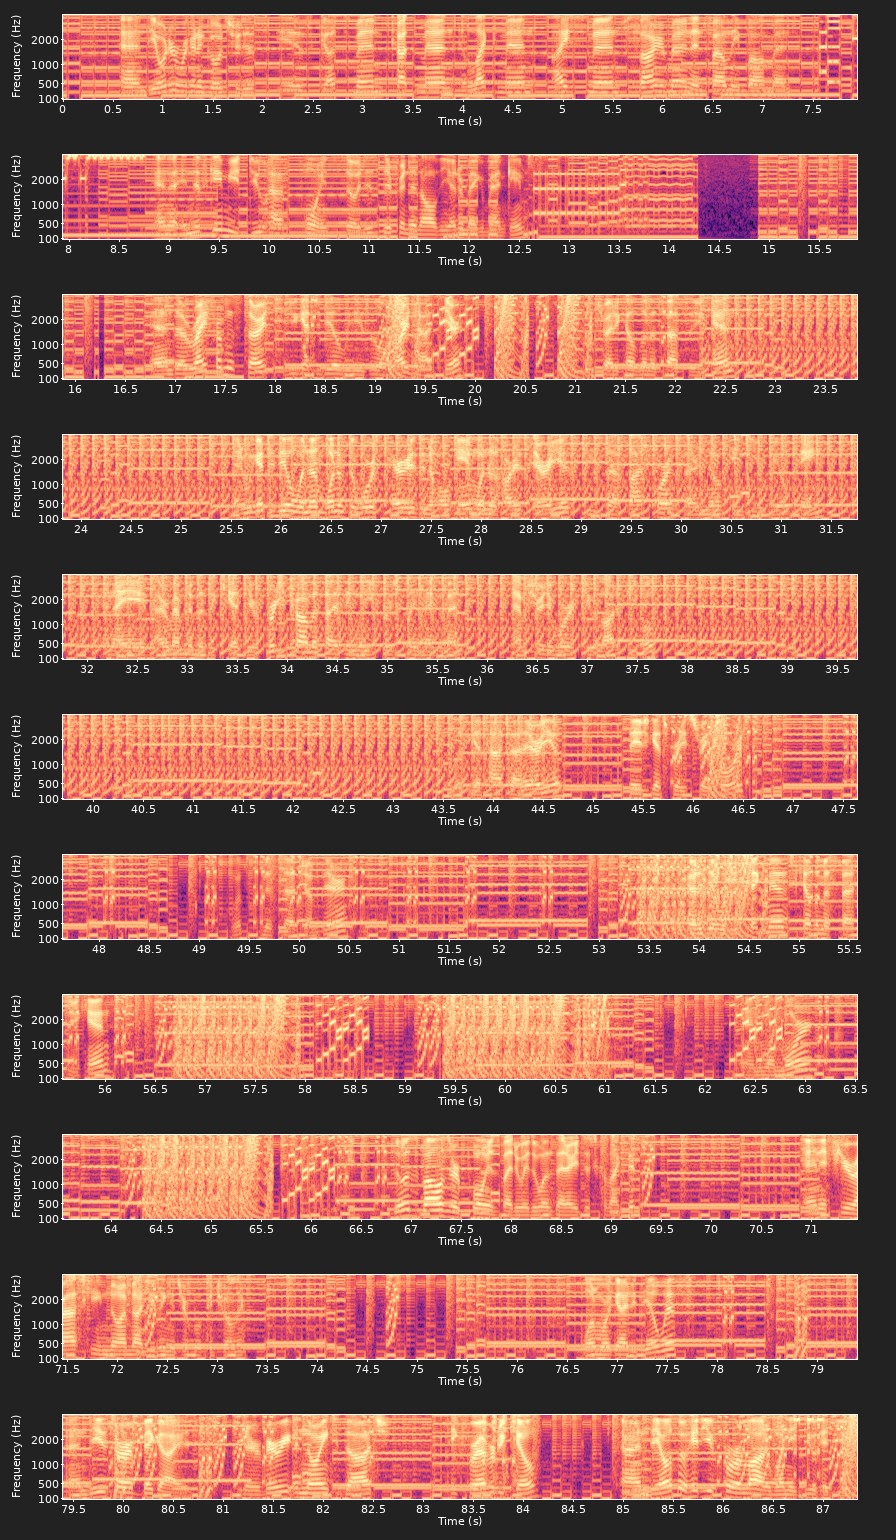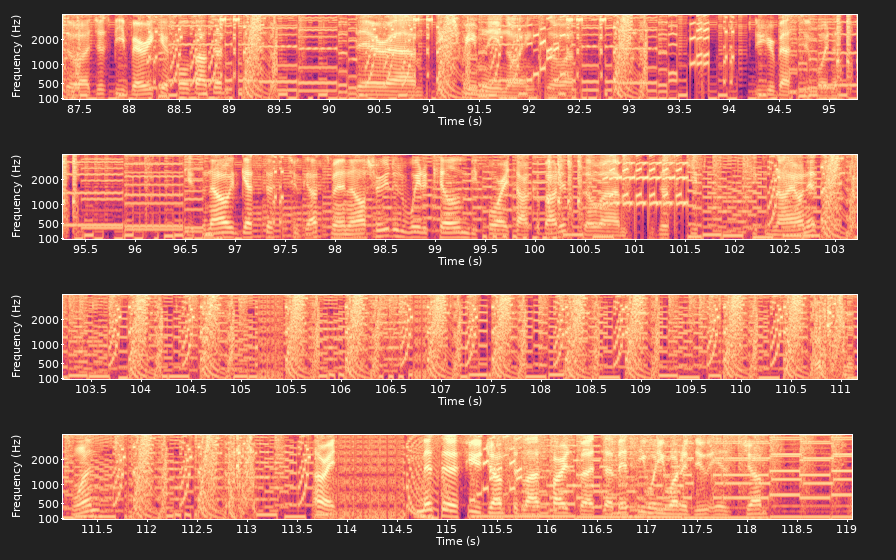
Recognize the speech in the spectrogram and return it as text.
And the order we're going to go through this is Gutsman, Cutman, Electman, Iceman, Fireman, and finally Bombman. And uh, in this game you do have points, so it is different than all the other Mega Man games. And uh, right from the start, you get to deal with these little hard hats here. Try to kill them as fast as you can And we get to deal with one of the worst areas in the whole game, one of the hardest areas, these uh, platforms are no you real pain. And I, I remember them as a kid. They were pretty traumatizing when you first played Mega Man. I'm sure they were to a lot of people. Past that area, stage gets pretty straightforward. Whoops, missed that jump there. Just gotta deal with these Picket Men, kill them as fast as you can. And one more. Okay. Those balls are points, by the way, the ones that I just collected. And if you're asking, no, I'm not using a turbo controller. One more guy to deal with. And these are big eyes. They're very annoying to dodge, take forever to kill, and they also hit you for a lot when they do hit you, so uh, just be very careful about them. They're um, extremely annoying, so uh, do your best to avoid them. Now it gets us to Gutsman, and I'll show you the way to kill him before I talk about it, so um, just keep, keep an eye on it. Oops, missed one. Alright. Missed a few jumps at the last part, but uh, basically what you want to do is jump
